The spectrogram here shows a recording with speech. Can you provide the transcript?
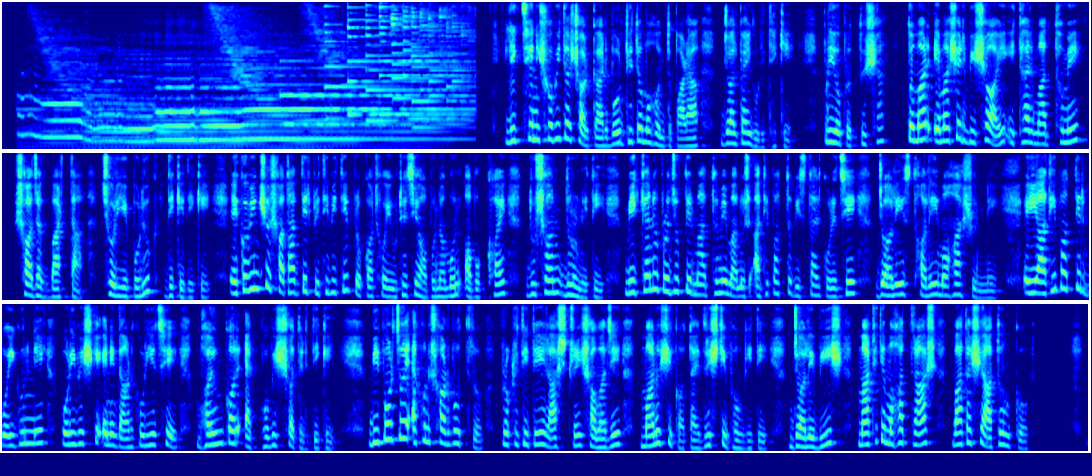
লিখছেন সবিতা সরকার, বর্ধিত মহন্তপাড়া, জলপাইগুড়ি থেকে। প্রিয় প্রত্যুষা, তোমার এ মাসের বিষয় ইথার মাধ্যমে সজাগ বার্তা ছড়িয়ে পড়ুক দিকে দিকে। একবিংশ শতাব্দীর পৃথিবীতে প্রকট হয়ে উঠেছে অবনমন, অবক্ষয়, দূষণ, দুর্নীতি। বিজ্ঞান ও প্রযুক্তির মাধ্যমে মানুষ আধিপত্য বিস্তার করেছে জলে, স্থলে, মহাশূন্যে। এই আধিপত্যের বৈগুণ্যে পরিবেশকে এনে দাঁড় করিয়েছে ভয়ঙ্কর এক ভবিষ্যতের দিকেই বিপর্যয় এখন সর্বত্র, প্রকৃতিতে, রাষ্ট্রে, সমাজে, মানসিকতায় দৃষ্টিভঙ্গিতে। জলে বিষ, মাটিতে মহাত্রাস, বাতাসে আতঙ্ক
